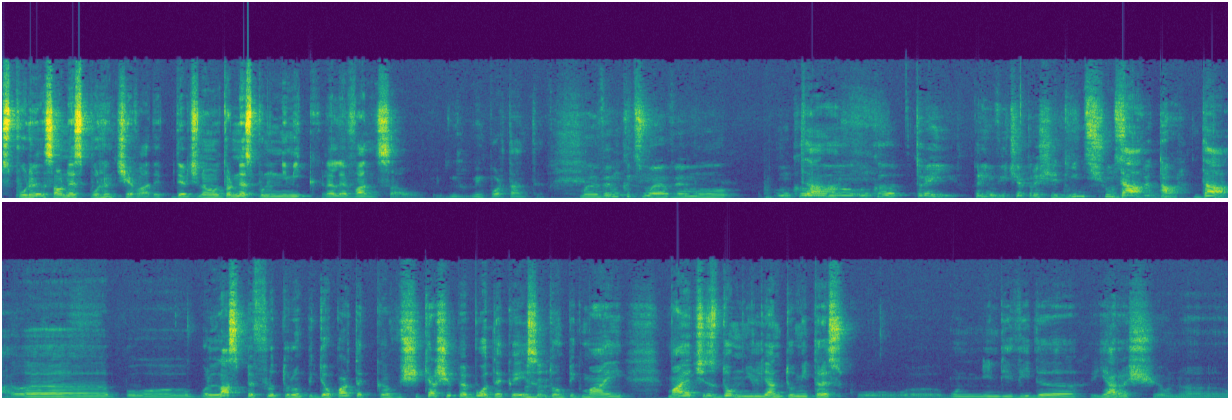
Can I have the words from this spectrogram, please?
spunând sau nespunând ceva, de, de cele mai multe ori nespunând nimic relevant sau important. Mai avem, câți mai avem? Uh, încă, Da. încă trei prim vicepreședinți și un Da. secretar. Da, uh, uh, îl las pe fluturi un pic deoparte că și chiar și pe bode, că ei Mhm. sunt un pic mai, mai acest domn Iulian Dumitrescu, uh, un individ, uh, iarăși, un, uh,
